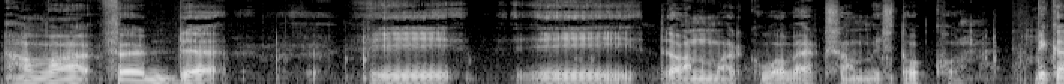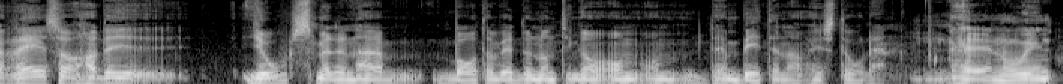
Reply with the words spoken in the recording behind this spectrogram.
Han var född eh, i, i Danmark och var verksam i Stockholm. Vilka resor hade gjorts med den här båten? Vet du någonting om, om, den biten av historien? Det är nog inte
